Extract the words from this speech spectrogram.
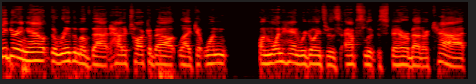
figuring out the rhythm of that, how to talk about like at one on one hand, we're going through this absolute despair about our cat.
